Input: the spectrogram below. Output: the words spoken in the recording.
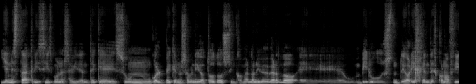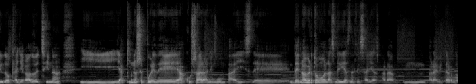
Y en esta crisis, bueno, es evidente que es un golpe que nos ha venido a todos sin comerlo ni beberlo, eh, un virus de origen desconocido que ha llegado de China y aquí no se puede acusar a ningún país de, no haber tomado las medidas necesarias para, mm, para evitarlo.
